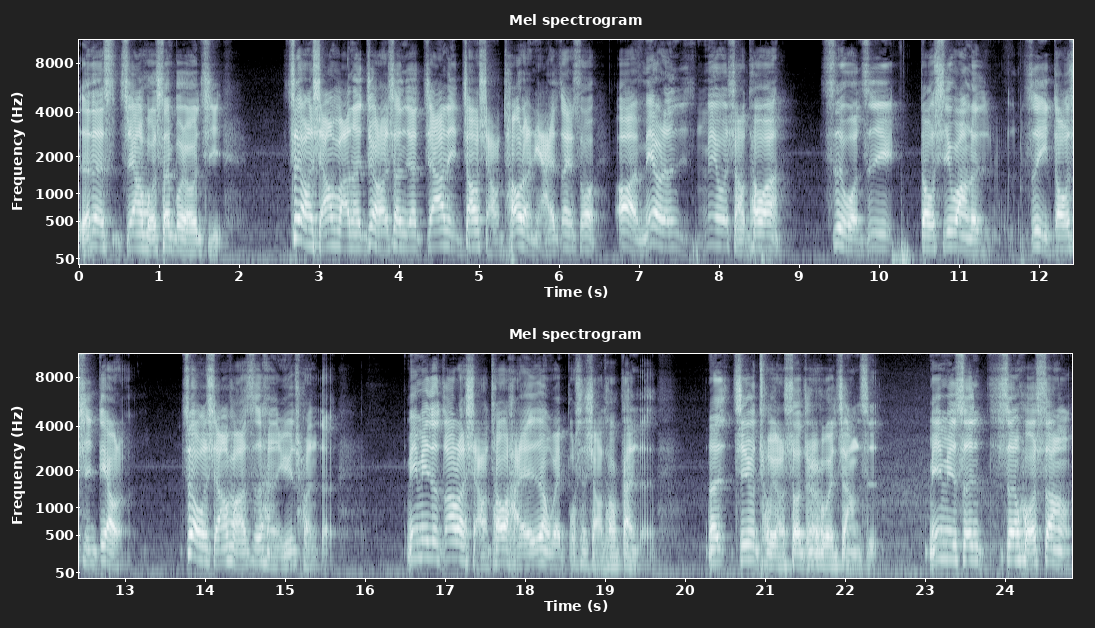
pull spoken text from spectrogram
人的江湖身不由己。这种想法呢，就好像在家里招小偷了，你还在说哦，没有人没有小偷啊，是我自己都希望了，自己东西掉了。这种想法是很愚蠢的，明明就遭了小偷，还认为不是小偷干的。那基督徒有时候就会这样子，明明生生活上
